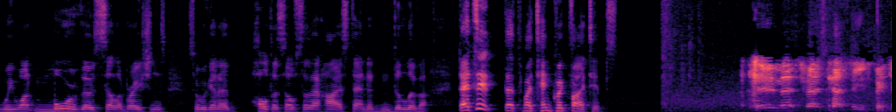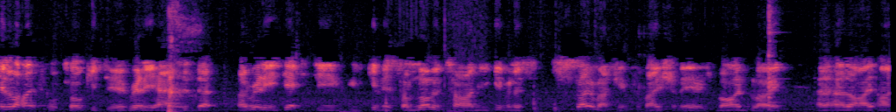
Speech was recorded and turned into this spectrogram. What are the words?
we want more of those celebrations, so we're going to hold ourselves to that higher standard and deliver. That's it. That's my 10 quick fire tips. Tim, that's fantastic. It's been delightful talking to you. It really has. and, uh, I'm really indebted to you. You've given us a lot of time. You've given us so much information here. It's mind blowing. And, and I, I,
